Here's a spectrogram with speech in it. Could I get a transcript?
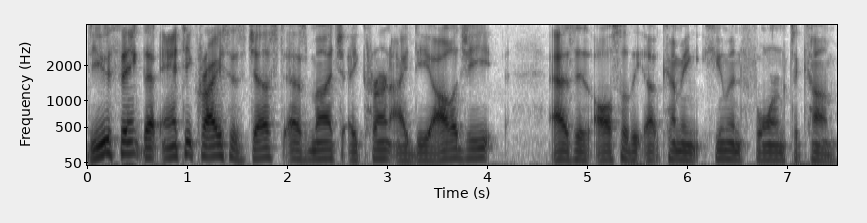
Do you think that Antichrist is just as much a current ideology as is also the upcoming human form to come?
